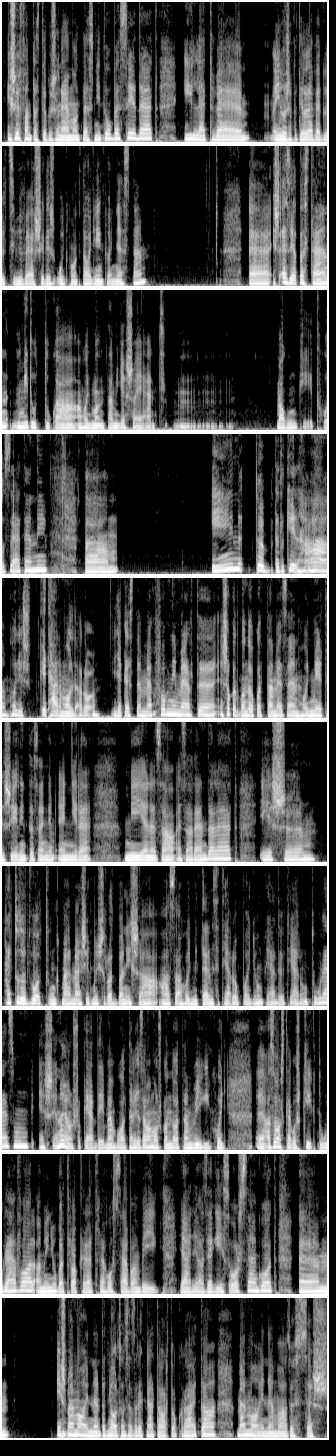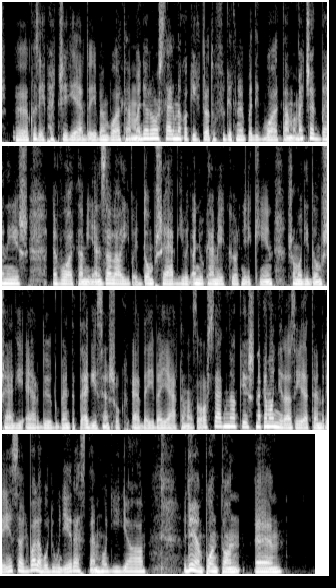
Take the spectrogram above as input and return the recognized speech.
és ő fantasztikusan elmondta ezt nyitóbeszédet, illetve József Attila Levegő című versét, és úgy mondta, hogy én könnyeztem. És ezért aztán mi tudtuk, a, ahogy mondtam, így a saját mm, magunkét hozzátenni. Um, én több, tehát a két, há, hogy is, két-három oldalról igyekeztem megfogni, mert sokat gondolkodtam ezen, hogy miért is érint ez engem ennyire mélyen ez a, ez a rendelet, és Hát tudod, voltunk már másik műsorodban is a, azzal, hogy mi természetjárók vagyunk, erdőt járunk, túrázunk, és én nagyon sok erdélyben voltam. Igazából most gondoltam végig, hogy az országos kék túrával, ami nyugatra, keletre hosszában végig járja az egész országot, és már majdnem, tehát 80%-nál tartok rajta, már majdnem az összes középhegységi erdőjében voltam Magyarországnak, akiktől függetlenül pedig voltam a mecsekben is, voltam ilyen zalai, vagy dombsági, vagy anyukámék környékén, somogyi dombsági erdőkben, tehát egészen sok erdeiben jártam az országnak, és nekem annyira az életem része, hogy valahogy úgy éreztem, hogy így a, egy olyan ponton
